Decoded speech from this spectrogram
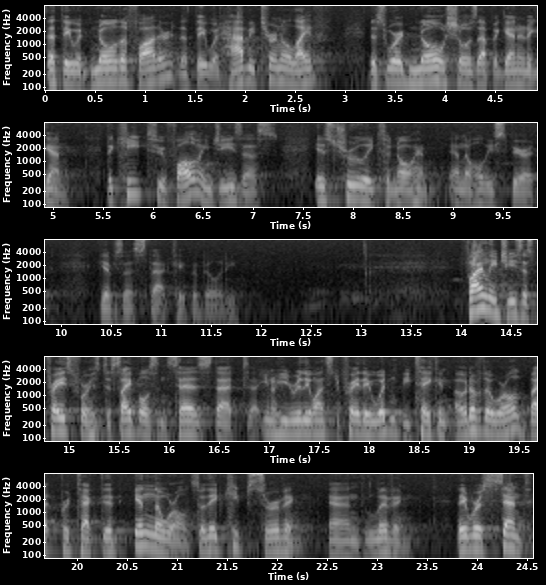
that they would know the Father, that they would have eternal life. This word know shows up again and again. The key to following Jesus is truly to know him and the Holy Spirit gives us that capability. Finally, Jesus prays for his disciples and says that uh, you know, he really wants to pray they wouldn't be taken out of the world, but protected in the world. So they'd keep serving and living. They were sent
